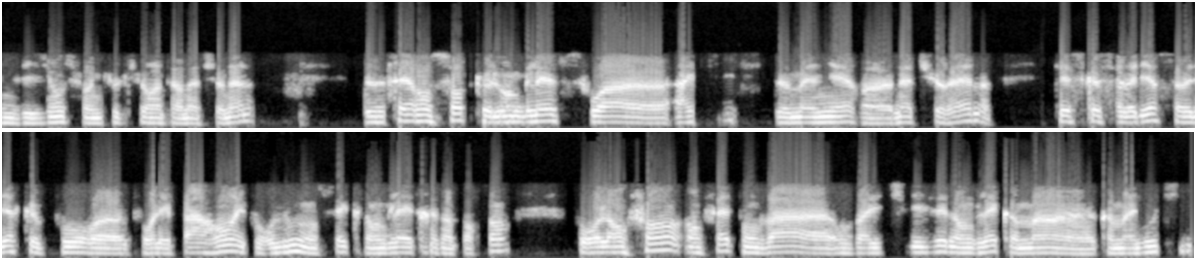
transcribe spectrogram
une vision sur une culture internationale, de faire en sorte que l'anglais soit acquis de manière naturelle Qu'est-ce que ça veut dire? Ça veut dire que pour euh, pour les parents et pour nous, on sait que l'anglais est très important. Pour l'enfant, en fait, on va euh, on va utiliser l'anglais comme un comme un outil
